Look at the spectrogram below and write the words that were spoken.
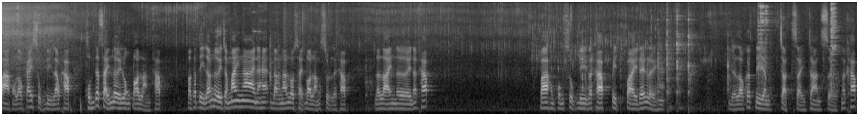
ปลาของเราใกล้สุกดีแล้วครับ ผมจะใส่เนยลงตอนหลังครับ ปกติแล้วเนยจะไหม้ง่ายนะฮะ ดังนั้นเราใส่ตอนหลังสุดเลยครับ ละลายเนยนะครับ ปลาของผมสุกดีแล้วครับ ปิดไฟได้เลยฮะ เดี๋ยวเราก็เตรียมจัดใส่จานเสิร์ฟนะครับ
